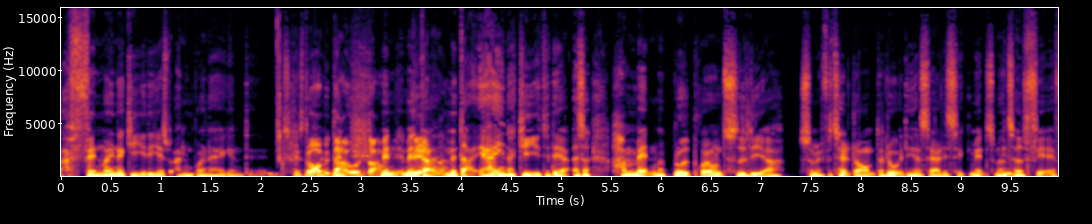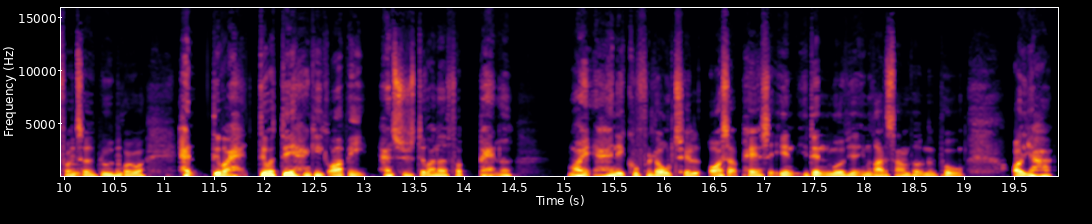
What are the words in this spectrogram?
der er fandme energi i det, Jesper. Ej, nu brænder jeg igen. Det skal Nå, men, der er jo, der, men, men, der, men der er energi i det der. Altså, ham mand med blodprøven tidligere, som jeg fortalte om, der lå i det her særlige segment, som mm. havde taget ferie for at tage blodprøver, han, det, var, det var det, han gik op i. Han synes, det var noget forbandet møg, han ikke kunne få lov til også at passe ind i den måde, vi har indrettet samfundet på. Og, jeg har,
